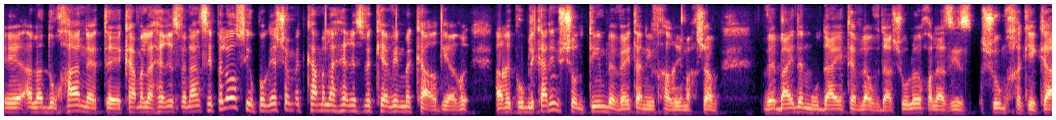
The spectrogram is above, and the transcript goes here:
אה, על הדוכן את אה, קמלה האריס וננסי פלוסי, הוא פוגש שם את קמלה האריס וקווין מקארדי. הר, הרפובליקנים שולטים בבית הנבחרים עכשיו, וביידן מודע היטב לעובדה שהוא לא יכול להזיז שום חקיקה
